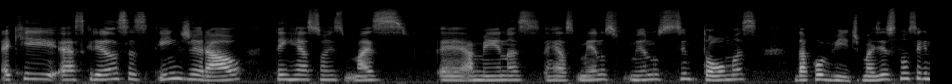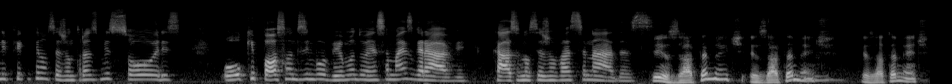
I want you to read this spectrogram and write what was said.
É que as crianças, em geral, têm reações mais é, amenas, menos, menos sintomas da Covid, mas isso não significa que não sejam transmissores ou que possam desenvolver uma doença mais grave, caso não sejam vacinadas. Exatamente, exatamente, uhum. exatamente.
